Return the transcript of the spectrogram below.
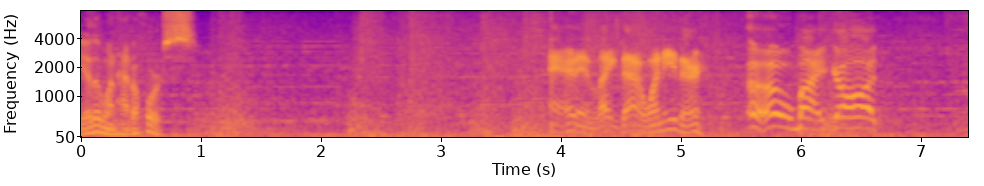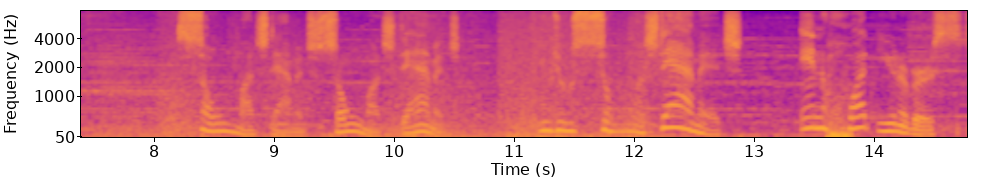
The other one had a horse. I didn't like that one either. Oh my god. So much damage, so much damage. You do so much damage. In what universe?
